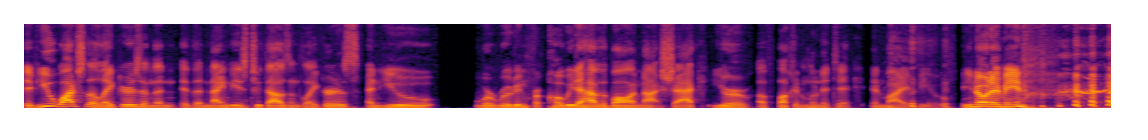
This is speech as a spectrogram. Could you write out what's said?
if you watch the Lakers in the in the '90s, 2000s Lakers, and you were rooting for Kobe to have the ball and not Shaq, you're a fucking lunatic in my view. you know what I mean?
